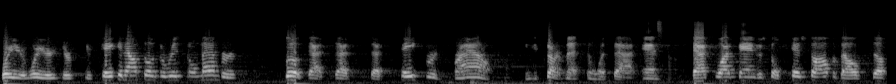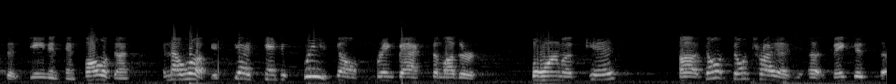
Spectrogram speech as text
where you're where you're, you're you're taking out those original members look, that that that sacred ground, and you start messing with that, and that's why fans are so pissed off about stuff that Gene and, and Paul have done. And now look, if you guys can't, do, please don't bring back some other form of Kiss. Uh, don't don't try to uh, make this uh,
